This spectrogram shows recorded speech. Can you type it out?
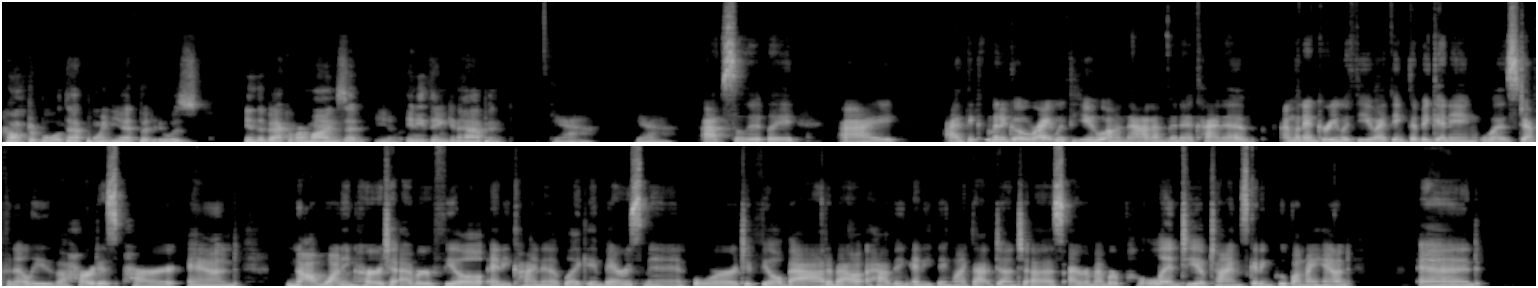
comfortable at that point yet but it was in the back of our minds that you know anything can happen Yeah. Yeah. Absolutely. I I think I'm going to go right with you on that. I'm going to kind of I'm going to agree with you. I think the beginning was definitely the hardest part and not wanting her to ever feel any kind of like embarrassment or to feel bad about having anything like that done to us. I remember plenty of times getting poop on my hand and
